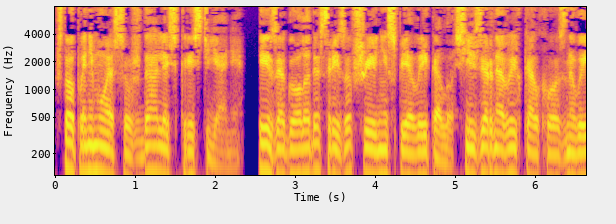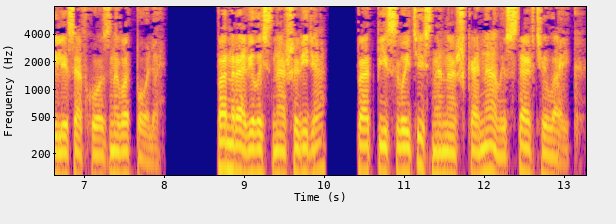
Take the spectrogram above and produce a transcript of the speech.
что по нему осуждались крестьяне, из-за голода срезавшие неспелые колосья зерновых колхозного или совхозного поля. Понравилось наше видео? Подписывайтесь на наш канал и ставьте лайк.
